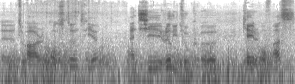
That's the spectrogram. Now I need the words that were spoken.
uh, to our consultant here, and she really took uh, care of us.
